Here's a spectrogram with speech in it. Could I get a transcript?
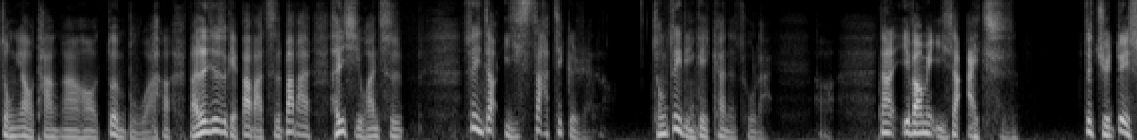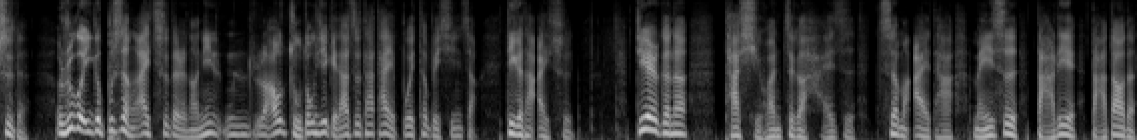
中药汤啊，哈，炖补啊，反正就是给爸爸吃，爸爸很喜欢吃，所以你知道以撒这个人，从这一点可以看得出来啊。当然，一方面以撒爱吃，这绝对是的。如果一个不是很爱吃的人哦，你老煮东西给他吃，他他也不会特别欣赏。第一个他爱吃，第二个呢，他喜欢这个孩子这么爱他，每一次打猎打到的，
